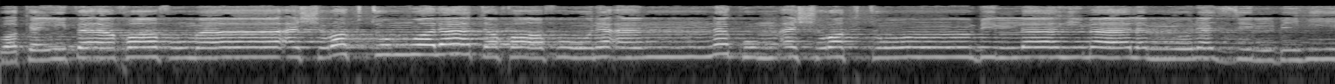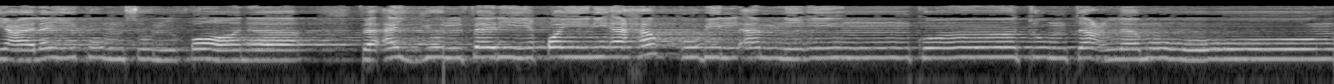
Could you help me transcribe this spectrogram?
وكيف أخاف ما أشركتم ولا تخافون أنكم أشركتم بالله ما لم ينزل به عليكم سلطانا فأي الفريقين أحق بالأمن إن كنتم تعلمون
